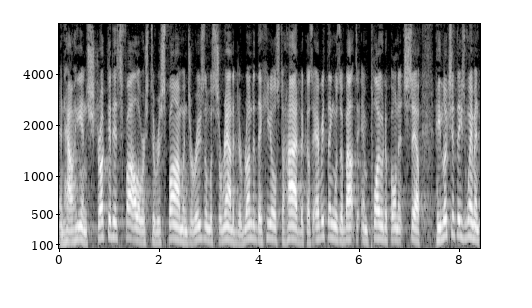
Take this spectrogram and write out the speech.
and how he instructed his followers to respond when Jerusalem was surrounded, to run to the hills to hide because everything was about to implode upon itself. He looks at these women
